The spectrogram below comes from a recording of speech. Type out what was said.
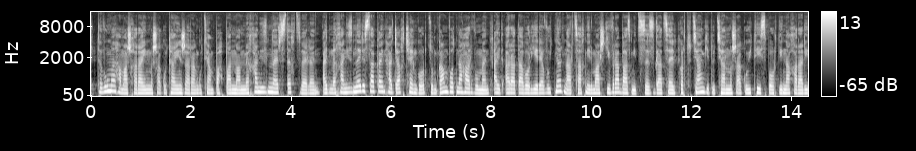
երբ թվում է համաշխարհային մշակութային ժառանգության պահպանման մեխանիզմներ ստեղծվել են։ Այդ մեխանիզմները սակայն հաճախ չեն գործում կամ ոտնահարվում են։ Այդ արատավոր երևույթներն Արցախն իր մաշկի վրա բազմիցս է զգացել։ Կրթության, գիտության պետության մշակույթի սպորտի նախարարի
